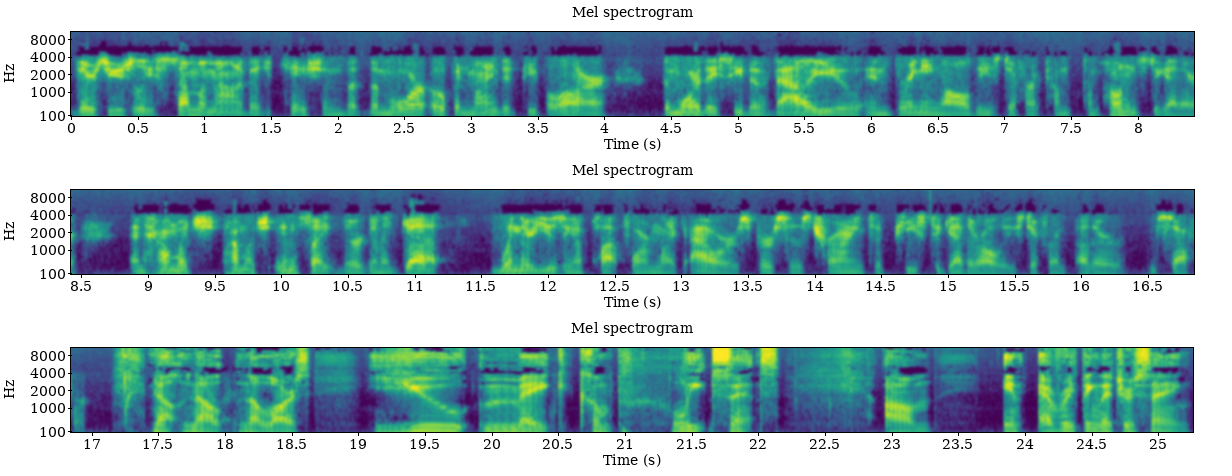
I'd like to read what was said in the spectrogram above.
there's usually some amount of education, but the more open-minded people are, the more they see the value in bringing all these different com- components together and how much how much insight they're going to get when they're using a platform like ours versus trying to piece together all these different other software. Now, now, now, Lars, you make complete sense um, in everything that you're saying.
